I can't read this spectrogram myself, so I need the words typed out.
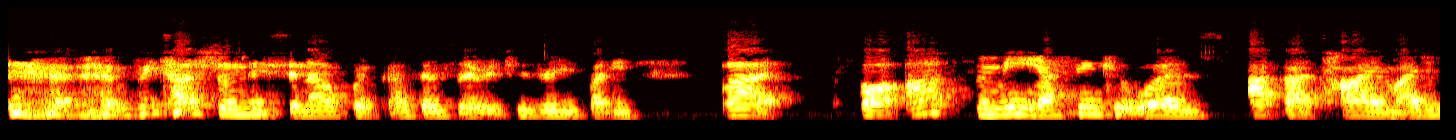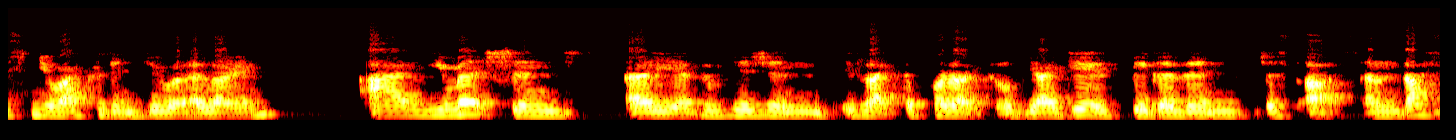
we touched on this in our podcast episode, which is really funny. But for us, for me, I think it was at that time, I just knew I couldn't do it alone. And you mentioned earlier, the vision is like the product or the idea is bigger than just us. And that's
